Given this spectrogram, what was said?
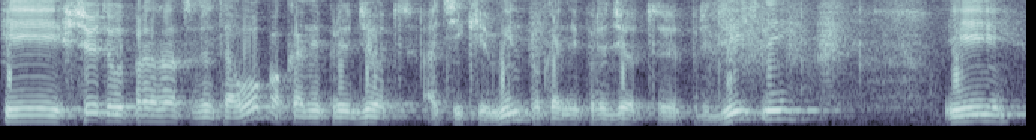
и все это будет продолжаться до того, пока не придет Атикимин, пока не придет предвидительный, и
